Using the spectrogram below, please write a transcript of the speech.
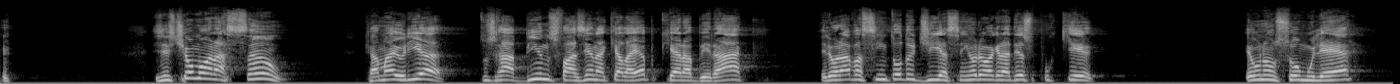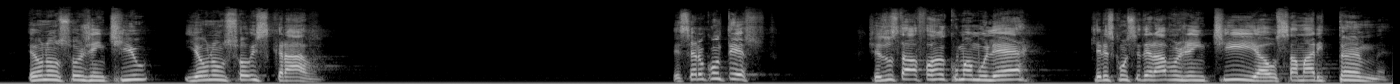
Existia uma oração que a maioria dos rabinos faziam naquela época, que era Birac. Ele orava assim todo dia: Senhor, eu agradeço porque eu não sou mulher, eu não sou gentil e eu não sou escravo. Esse era o contexto. Jesus estava falando com uma mulher que eles consideravam gentia ou samaritana,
